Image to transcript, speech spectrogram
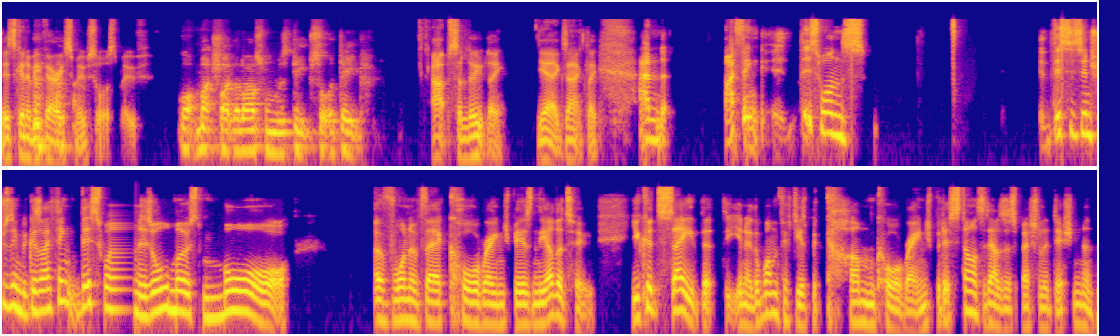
It's going to be very smooth, sort of smooth. What much like the last one was deep, sort of deep. Absolutely. Yeah, exactly. And I think this one's this is interesting because I think this one is almost more of one of their core range beers than the other two. You could say that you know the 150 has become core range, but it started out as a special edition, and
